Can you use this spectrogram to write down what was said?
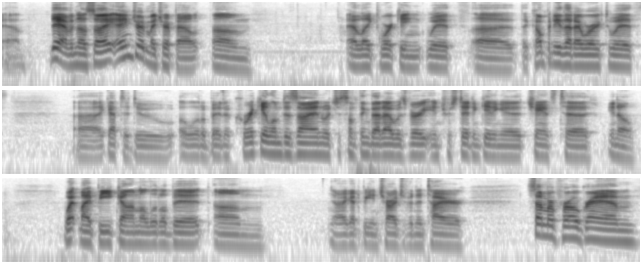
Yeah. Yeah, but no, so I, I enjoyed my trip out. Um, I liked working with uh, the company that I worked with. Uh, I got to do a little bit of curriculum design, which is something that I was very interested in getting a chance to, you know, wet my beak on a little bit. Um, you know, I got to be in charge of an entire summer program,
